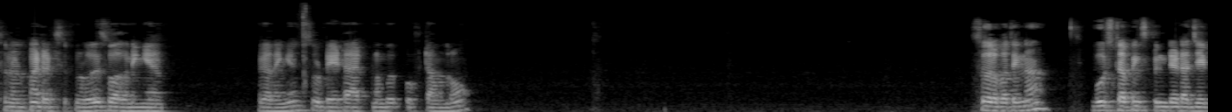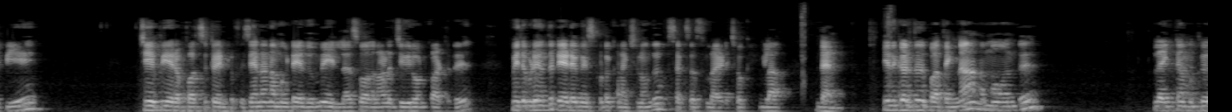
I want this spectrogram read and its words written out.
ஸோ நல் பாயிண்ட் அக்செப்ட் பண்ணுறது ஸோ அதை நீங்கள் இருக்காதீங்க ஸோ டேட்டா ஆட் பண்ணும்போது பர்ஃபெக்டாக வந்துடும் ஸோ இதில் பார்த்தீங்கன்னா boot stopping spring data JPA JPA repository interface ஏன்னா நம்மகிட்ட எதுவுமே இல்லை. ஸோ அதனால் ஜீரோன்னு காட்டுது. மித்தபடி வந்து டேட்டா பேஸ் கூட கனெக்ஷன் வந்து சக்ஸஸ்ஃபுல் ஆகிடுச்சு ஓகேங்களா தென் இதுக்கு அடுத்தது பார்த்தீங்கன்னா நம்ம வந்து லைக் நமக்கு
